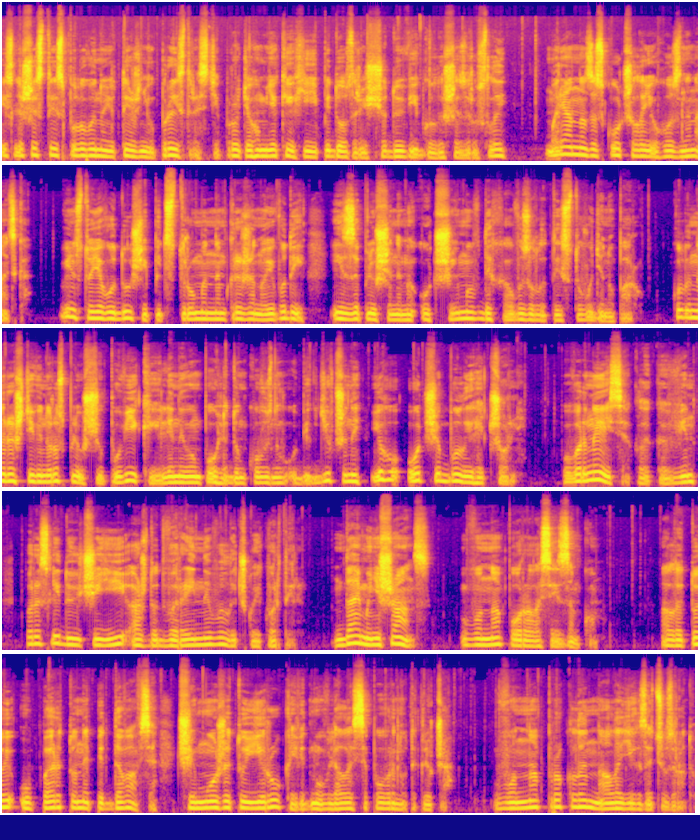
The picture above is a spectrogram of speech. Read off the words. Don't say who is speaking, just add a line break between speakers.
Після шести з половиною тижнів пристрасті, протягом яких її підозри щодо віку лише зросли, Маріанна заскочила його зненацька. Він стояв у душі під струменем крижаної води і з заплющеними очима вдихав золотисту водяну пару. Коли нарешті він розплющив повіки і лінивим поглядом ковзнув у бік дівчини, його очі були геть чорні. Повернися, кликав він, переслідуючи її аж до дверей невеличкої квартири. Дай мені шанс. Вона поралася із замком. Але той уперто не піддавався, чи, може, то її руки відмовлялися повернути ключа. Вона проклинала їх за цю зраду.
